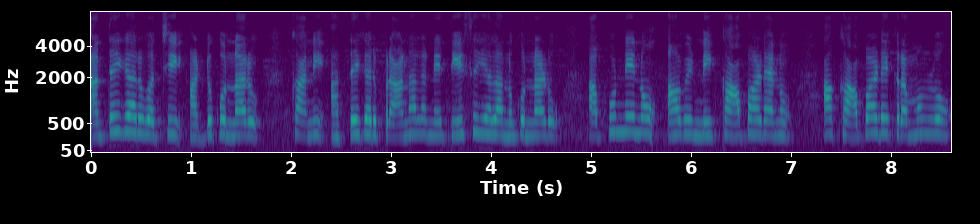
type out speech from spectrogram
అత్తయ్య గారు వచ్చి అడ్డుకున్నారు. కానీ అత్తయ్య గారి ప్రాణాలనే తీసేయాలనుకున్నాడు. అప్పుడు నేను ఆవిడ్ని కాపాడాను. ఆ కాపాడే క్రమంలో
